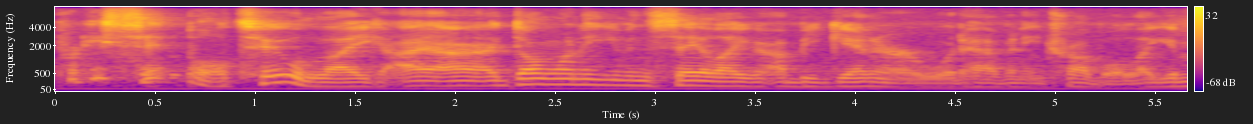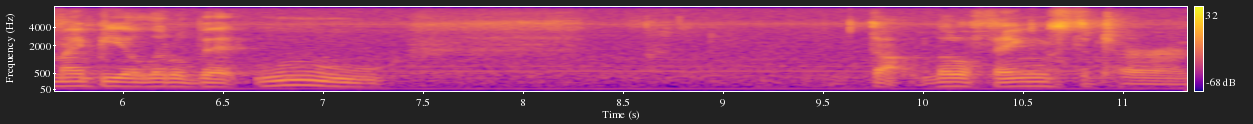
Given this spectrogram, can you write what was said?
Pretty simple too. Like I, I don't want to even say like a beginner would have any trouble. Like it might be a little bit ooh, little things to turn,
